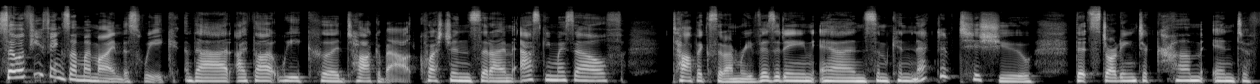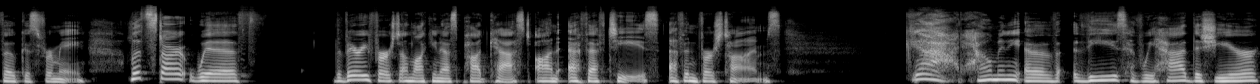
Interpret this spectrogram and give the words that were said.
So, a few things on my mind this week that I thought we could talk about questions that I'm asking myself, topics that I'm revisiting, and some connective tissue that's starting to come into focus for me. Let's start with the very first Unlocking Us podcast on FFTs, F and first times. God, how many of these have we had this year?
